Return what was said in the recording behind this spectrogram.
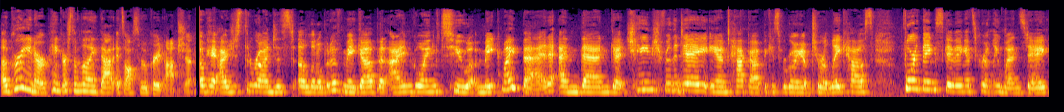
a green or a pink or something like that, it's also a great option. Okay, I just threw on just a little bit of makeup, but I'm going to make my bed and then get changed for the day and pack up because we're going up to our lake house for Thanksgiving. It's currently Wednesday,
